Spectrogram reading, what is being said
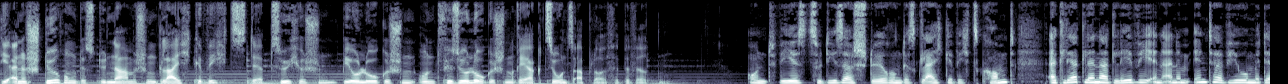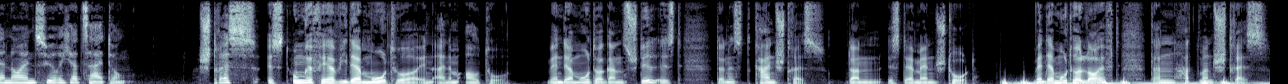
die eine Störung des dynamischen Gleichgewichts der psychischen, biologischen und physiologischen Reaktionsabläufe bewirken. Und wie es zu dieser Störung des Gleichgewichts kommt, erklärt Lennart Levy in einem Interview mit der Neuen Züricher Zeitung. Stress ist ungefähr wie der Motor in einem Auto. Wenn der Motor ganz still ist, dann ist kein Stress, dann ist der Mensch tot. Wenn der Motor läuft, dann hat man Stress.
